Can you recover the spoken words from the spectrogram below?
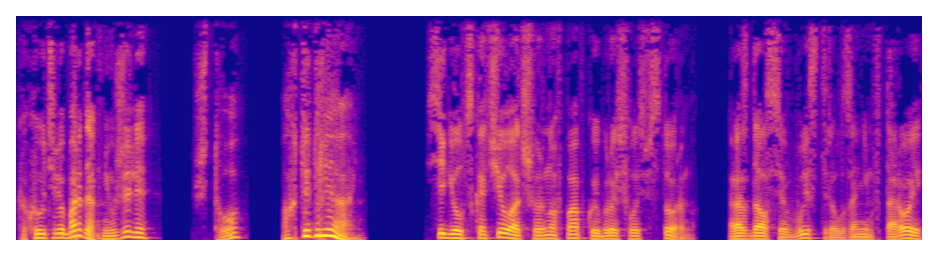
Какой у тебя бардак, неужели...» «Что? Ах ты дрянь!» Сигел вскочила, отшвырнув папку и бросилась в сторону. Раздался выстрел, за ним второй.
